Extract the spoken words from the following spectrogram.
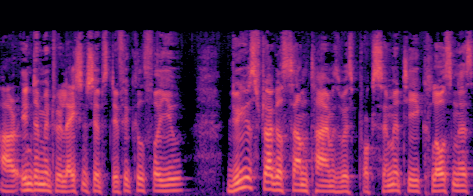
Are intimate relationships difficult for you? Do you struggle sometimes with proximity, closeness,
